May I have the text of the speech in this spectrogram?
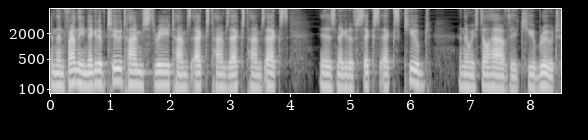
And then finally, negative 2 times 3 times x times x times x is negative 6x cubed, and then we still have the cube root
